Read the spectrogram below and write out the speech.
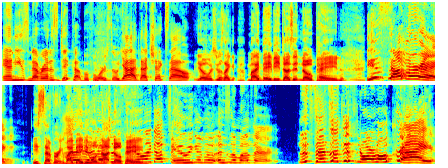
and he's never had his dick cut before. So yeah, that checks out. Yo, she was like, my baby doesn't know pain. He's suffering. He's suffering. My baby will I not know feel pain. like I'm failing as a, as a mother. This isn't his normal cry.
